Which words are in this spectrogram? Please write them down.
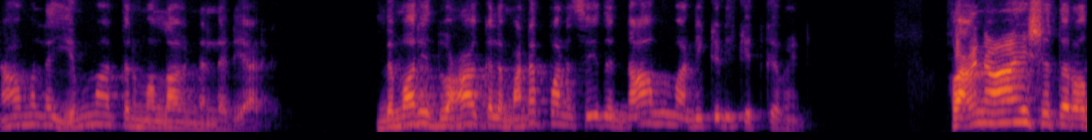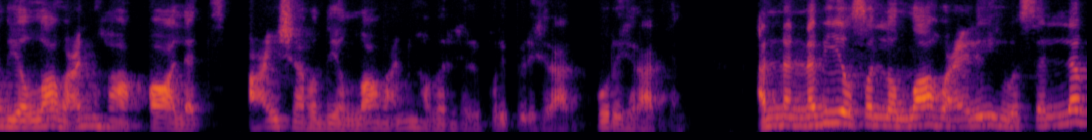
நாமெல்லாம் எம்மாத்திரம் அல்லாவின் நல்லடியார்கள். இந்த மாதிரி துவாக்களை மனப்பானம் செய்து நாமும் அடிக்கடி கேட்க வேண்டும். فعن عائشة رضي الله عنها قالت عائشة رضي الله عنها அவர்கள் குறிப்பிடுகிறார் கூறுகிறார்கள் அன்ன நபிய ஸல்லல்லாஹு அலைஹி வஸல்லம்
